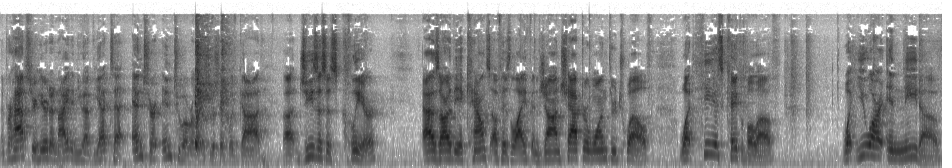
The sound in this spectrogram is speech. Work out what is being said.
And perhaps you're here tonight and you have yet to enter into a relationship with God. Uh, Jesus is clear, as are the accounts of his life in John chapter 1 through 12, what he is capable of, what you are in need of,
